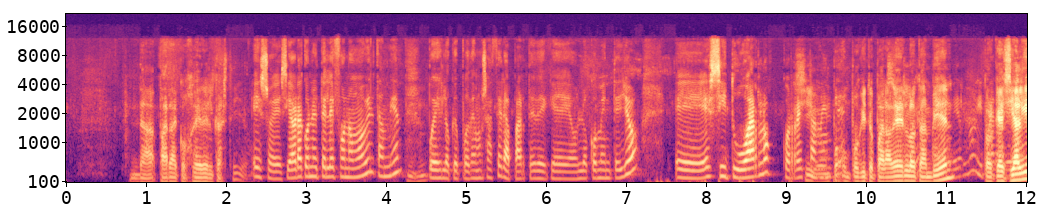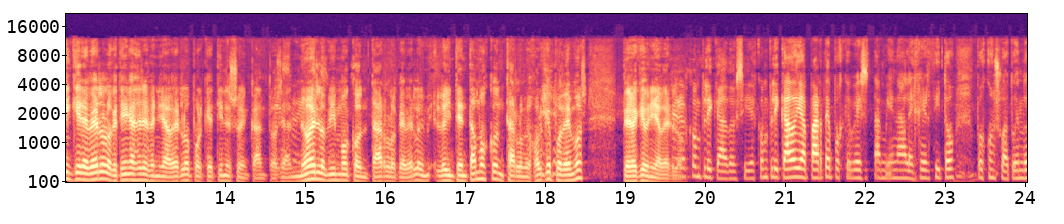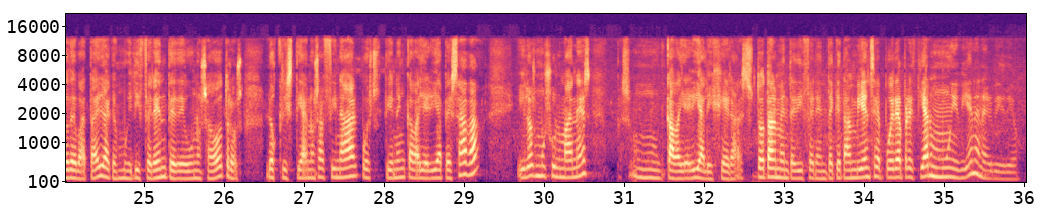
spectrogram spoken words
para coger el castillo. Eso es. Y ahora con el teléfono móvil también, pues lo que podemos hacer, aparte de que os lo comente yo, eh, es situarlo correctamente. Sí, un, poquito para verlo también, porque si alguien quiere verlo, lo que tiene que hacer es venir a verlo porque tiene su encanto. O sea, no es, lo mismo contarlo que verlo. Lo intentamos contar lo mejor que podemos, pero hay que venir a verlo. Pero es complicado, sí, es complicado y aparte pues que ves también al ejército pues con su atuendo de batalla, que es muy diferente de unos a otros. Los cristianos al final pues tienen caballería pesada y los musulmanes, pues caballería ligera. Es totalmente diferente, que también se puede apreciar muy bien en el vídeo.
